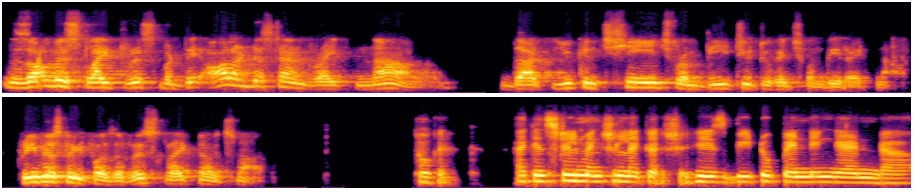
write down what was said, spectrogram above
there's always slight risk, but they all understand right now that you can change from B2 to H1B right now. Previously, it was a risk. Right now, it's not. Okay. I can still mention like uh, sh- he's B2 pending and uh,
